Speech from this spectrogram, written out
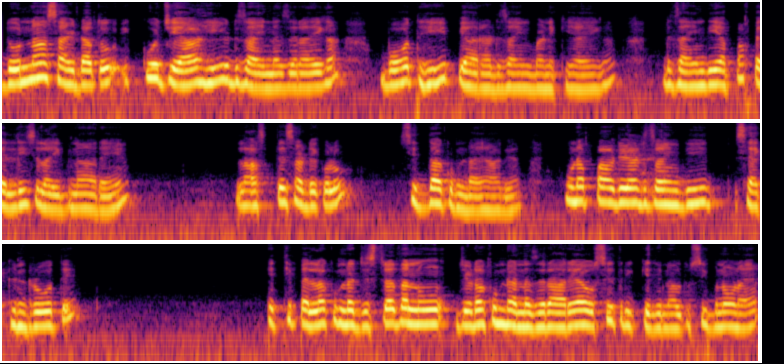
ਦੋਨਾਂ ਸਾਈਡਾਂ ਤੋਂ ਇੱਕੋ ਜਿਹਾ ਹੀ ਡਿਜ਼ਾਈਨ ਨਜ਼ਰ ਆਏਗਾ। ਬਹੁਤ ਹੀ ਪਿਆਰਾ ਡਿਜ਼ਾਈਨ ਬਣ ਕੇ ਆਏਗਾ। ਡਿਜ਼ਾਈਨ ਦੀ ਆਪਾਂ ਪਹਿਲੀ ਸਿਲਾਈ ਬਣਾ ਰਹੇ ਹਾਂ। ਲਾਸਟ ਤੇ ਸਾਡੇ ਕੋਲੋਂ ਸਿੱਧਾ ਕੁੰਡਾ ਆ ਗਿਆ। ਹੁਣ ਆਪਾਂ ਅਗਲੇ ਡਿਜ਼ਾਈਨ ਦੀ ਸੈਕਿੰਡ ਰੋ ਤੇ ਇੱਥੇ ਪਹਿਲਾ ਕੁੰਡਾ ਜਿਸ ਤਰ੍ਹਾਂ ਤੁਹਾਨੂੰ ਜਿਹੜਾ ਕੁੰਡਾ ਨਜ਼ਰ ਆ ਰਿਹਾ, ਉਸੇ ਤਰੀਕੇ ਦੇ ਨਾਲ ਤੁਸੀਂ ਬਣਾਉਣਾ ਹੈ।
